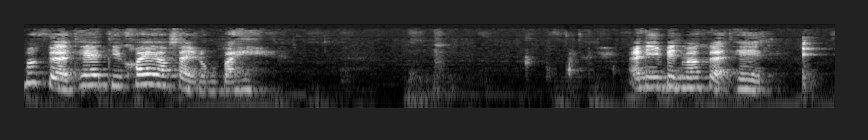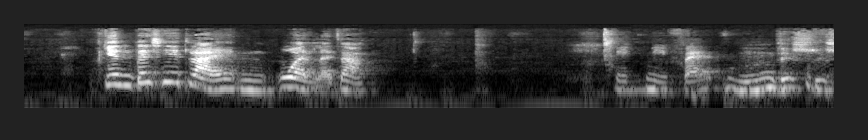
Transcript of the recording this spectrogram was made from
มะเขือเทศที่ค่อยเอาใส่ลงไป อันนี้เป็นมะเขือเทศ กินแต่ชีสไหลายอืมอ้วนเหรอจ้ะ make me fat Mm, this, this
